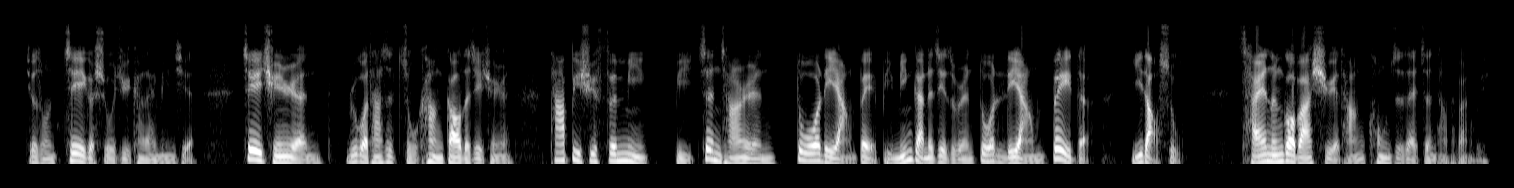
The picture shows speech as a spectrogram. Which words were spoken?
就从这个数据看得很明显。这一群人，如果他是阻抗高的这群人，他必须分泌比正常人多两倍，比敏感的这组人多两倍的胰岛素，才能够把血糖控制在正常的范围。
